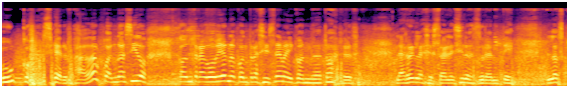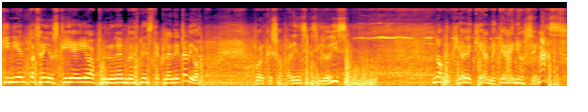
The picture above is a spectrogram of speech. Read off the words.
un conservador cuando ha sido contra gobierno, contra sistema y contra todas las reglas establecidas durante los 500 años que ya iba pululando en este planeta, digo, porque su apariencia así lo dice. No porque yo le quiera meter años de más,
